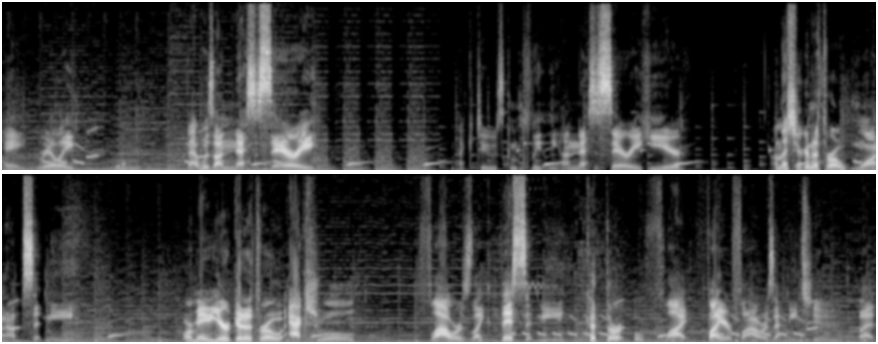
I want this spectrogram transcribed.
Hey, really? That was unnecessary. Lakitu is completely unnecessary here. Unless you're gonna throw one-ups at me. Or maybe you're gonna throw actual flowers like this at me. Could throw oh, fly fire flowers at me too, but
